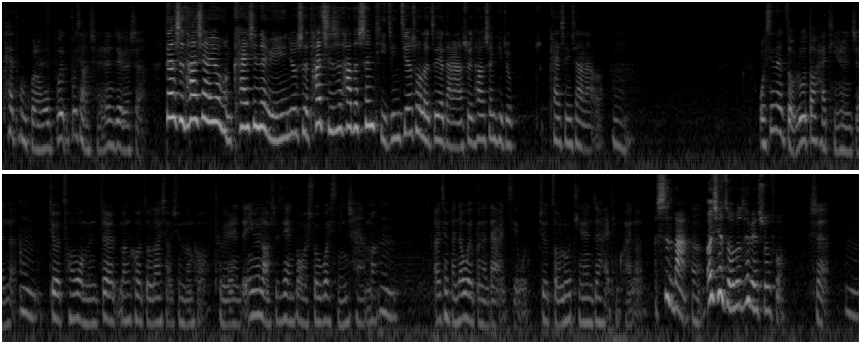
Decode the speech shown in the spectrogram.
太痛苦了，我不不想承认这个事儿。但是他现在又很开心的原因就是，他其实他的身体已经接受了这些答案，所以他的身体就就开心下来了。嗯我现在走路倒还挺认真的，嗯，就从我们这门口走到小区门口，特别认真，因为老师之前跟我说过行禅嘛，嗯，而且反正我也不能戴耳机，我就走路挺认真，还挺快乐的。是的吧？嗯，而且走路特别舒服。是，嗯。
